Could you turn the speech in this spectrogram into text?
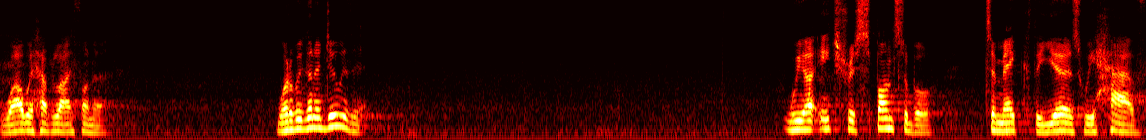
while we have life on earth. What are we going to do with it? We are each responsible to make the years we have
